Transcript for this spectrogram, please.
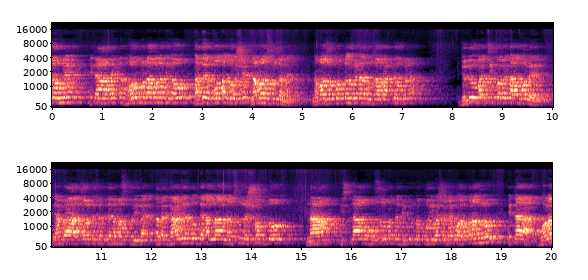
ধর্মে এটা আলাদা একটা ধর্ম না বলে গেলেও তাদের মতাদর্শে নামাজ রোজা নাই। নামাজও পড়তে হবে না, রোজাও রাখতে হবে না। যদিও বাহ্যিকভাবে তারা বলে যে আমরা চলতে ফিরতে নামাজ পড়ি, বা তাদের গানের মধ্যে আল্লাহ আল্লাহ রসুলের শব্দ, নাম, ইসলাম ও মুসলমানদের বিভিন্ন পরিভাষা ব্যবহার করা হলেও এটা বলা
